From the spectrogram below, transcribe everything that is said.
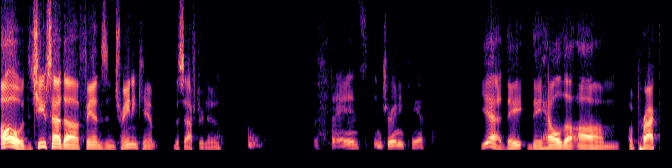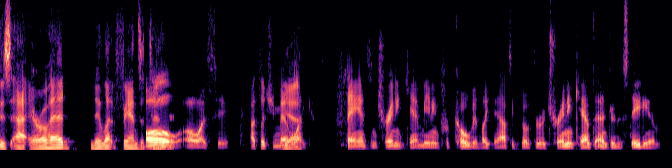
Oh, the Chiefs had uh, fans in training camp this afternoon. Fans in training camp? Yeah, they they held a um a practice at Arrowhead. And they let fans attend. Oh, oh, I see. I thought you meant yeah. like fans in training camp, meaning for COVID, like they have to go through a training camp to enter the stadium.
